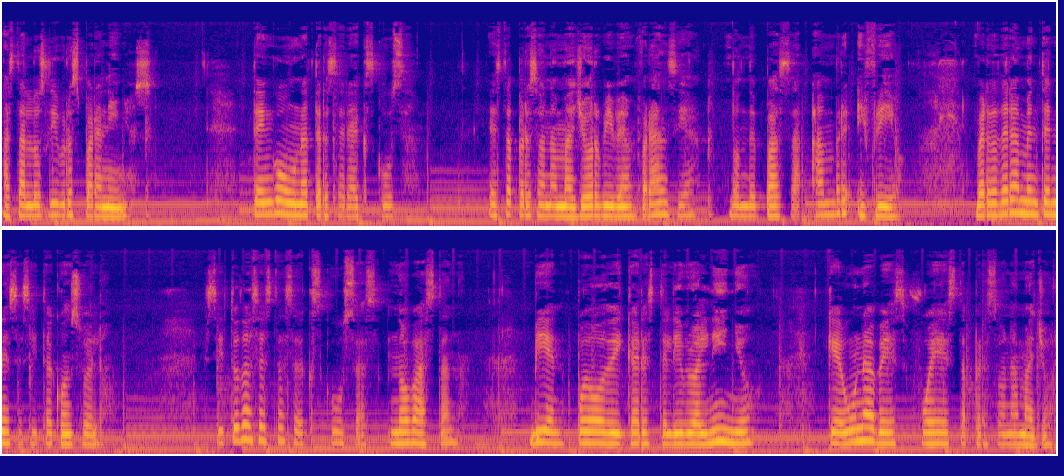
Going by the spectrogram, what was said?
hasta los libros para niños. Tengo una tercera excusa. Esta persona mayor vive en Francia, donde pasa hambre y frío. Verdaderamente necesita consuelo. Si todas estas excusas no bastan, Bien, puedo dedicar este libro al niño que una vez fue esta persona mayor.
